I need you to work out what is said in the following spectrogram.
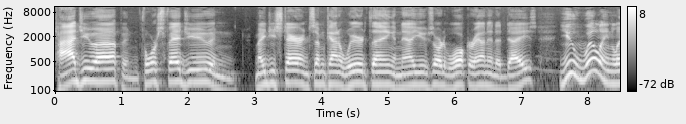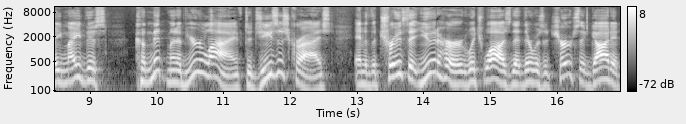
tied you up and force fed you and made you stare in some kind of weird thing and now you sort of walk around in a daze. You willingly made this commitment of your life to Jesus Christ and to the truth that you had heard, which was that there was a church that God had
